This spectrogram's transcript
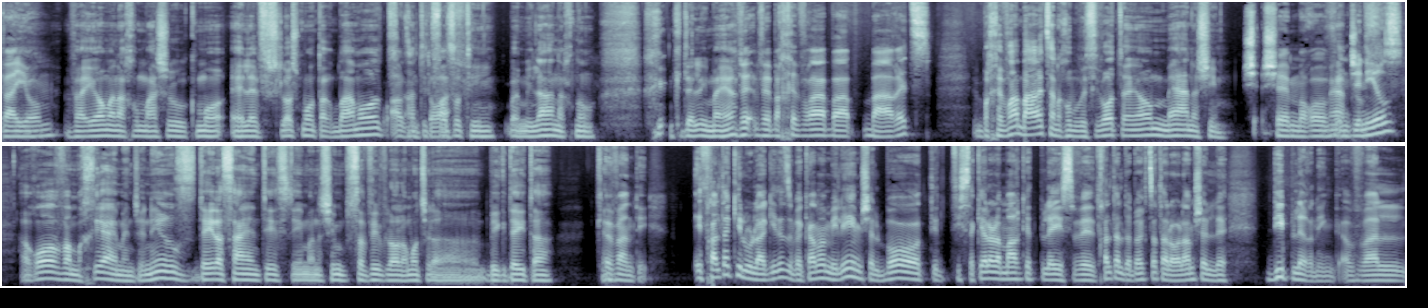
והיום והיום אנחנו משהו כמו 1300 400 וואו, זה אל מטורף. תתפוס אותי במילה אנחנו גדלים מהר ובחברה בארץ בחברה בארץ אנחנו בסביבות היום 100 אנשים שהם הרוב engineers הרוב המכריע הם engineers data scientists אנשים סביב לעולמות של הביג דאטה. כן. הבנתי. התחלת כאילו להגיד את זה בכמה מילים של בוא ת, תסתכל על ה marketplace והתחלת לדבר קצת על העולם של deep learning אבל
